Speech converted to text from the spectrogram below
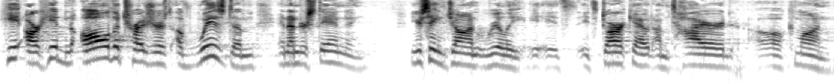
he, are hidden all the treasures of wisdom and understanding. You're saying, John, really, it's, it's dark out. I'm tired. Oh, come on.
